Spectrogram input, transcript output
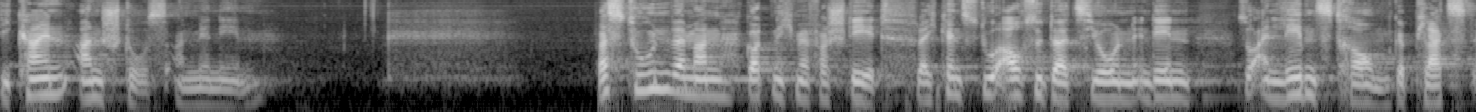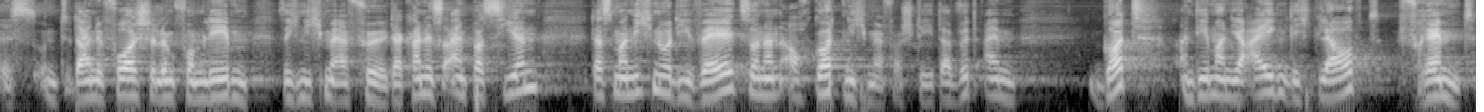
die keinen Anstoß an mir nehmen. Was tun, wenn man Gott nicht mehr versteht? Vielleicht kennst du auch Situationen, in denen so ein Lebenstraum geplatzt ist und deine Vorstellung vom Leben sich nicht mehr erfüllt. Da kann es einem passieren, dass man nicht nur die Welt, sondern auch Gott nicht mehr versteht. Da wird einem Gott, an dem man ja eigentlich glaubt, fremd.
